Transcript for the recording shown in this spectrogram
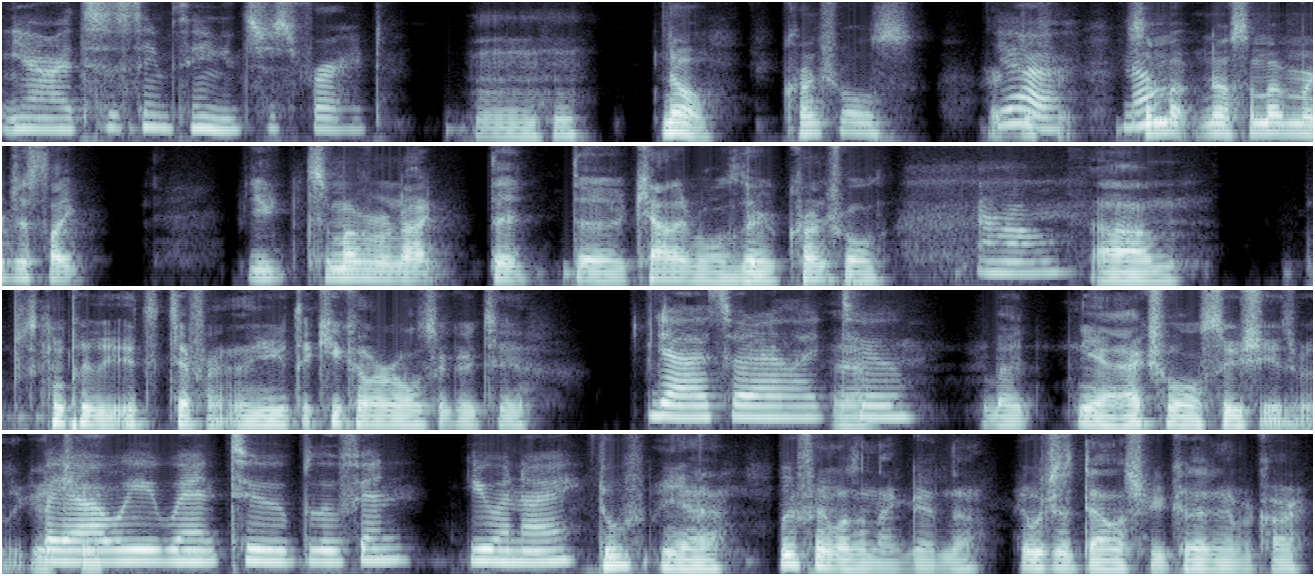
Yeah, it's the same thing. It's just fried. hmm No, crunch rolls are Yeah, different. no? Some of, no, some of them are just like you. Some of them are not the the Cali rolls. They're crunch rolls. Oh. Um, it's completely it's different. And you the cucumber rolls are good too. Yeah, that's what I like Yeah. too. But yeah, actual sushi is really good but yeah, too. we went to Bluefin. You and I. Yeah, Bluefin wasn't that good though. It was just down the street because I didn't have a car.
